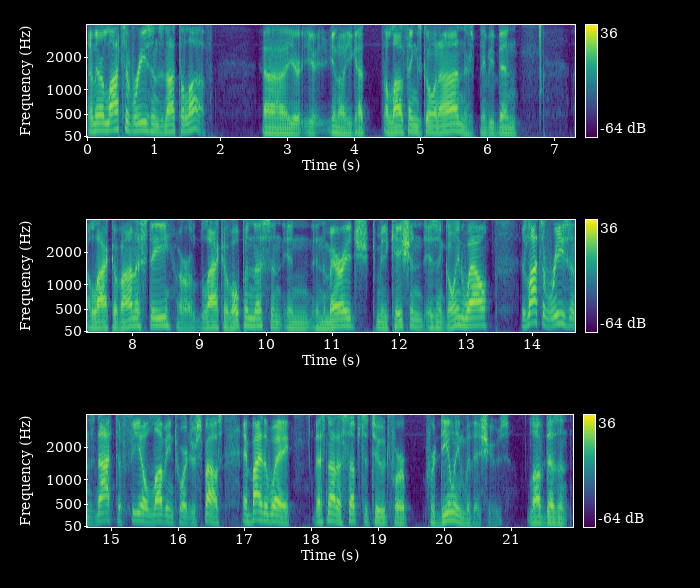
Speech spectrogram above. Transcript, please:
And there are lots of reasons not to love. Uh, you're, you're, you know, you got a lot of things going on. There's maybe been a lack of honesty or a lack of openness in, in, in the marriage. Communication isn't going well. There's lots of reasons not to feel loving towards your spouse. And by the way, that's not a substitute for, for dealing with issues. Love doesn't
